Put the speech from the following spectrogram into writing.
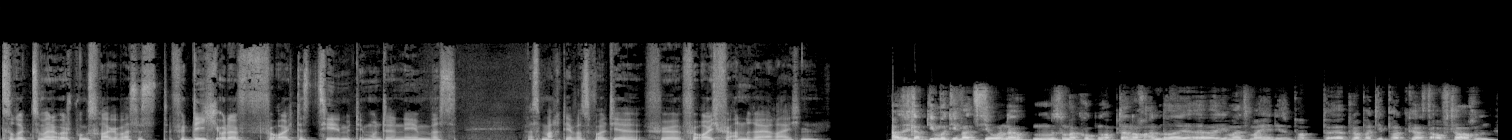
zurück zu meiner Ursprungsfrage. Was ist für dich oder für euch das Ziel mit dem Unternehmen? Was, was macht ihr? Was wollt ihr für, für euch, für andere erreichen? Also ich glaube, die Motivation, da müssen wir mal gucken, ob da noch andere äh, jemals mal hier in diesem Pop äh, Property Podcast auftauchen.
